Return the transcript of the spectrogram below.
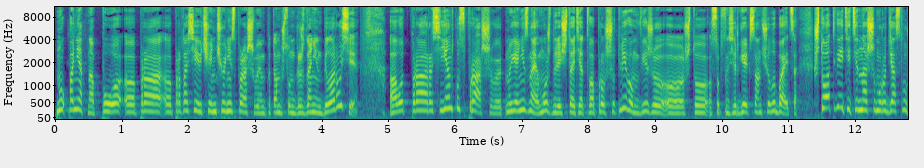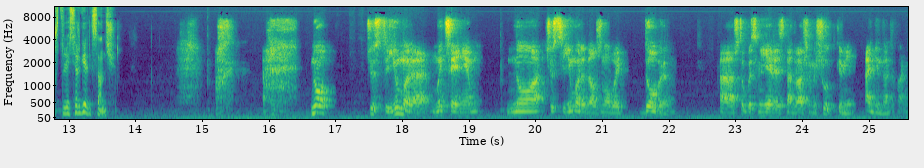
Ну, понятно, по, э, про э, Протасевича ничего не спрашиваем, потому что он гражданин Беларуси, а вот про россиянку спрашивают. Ну, я не знаю, можно ли считать этот вопрос шутливым. Вижу, э, что, собственно, Сергей Александрович улыбается. Что ответите нашему радиослушателю, Сергей Александрович? Ну, чувство юмора мы ценим, но чувство юмора должно быть добрым. А, чтобы смеялись над вашими шутками, а не над вами.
